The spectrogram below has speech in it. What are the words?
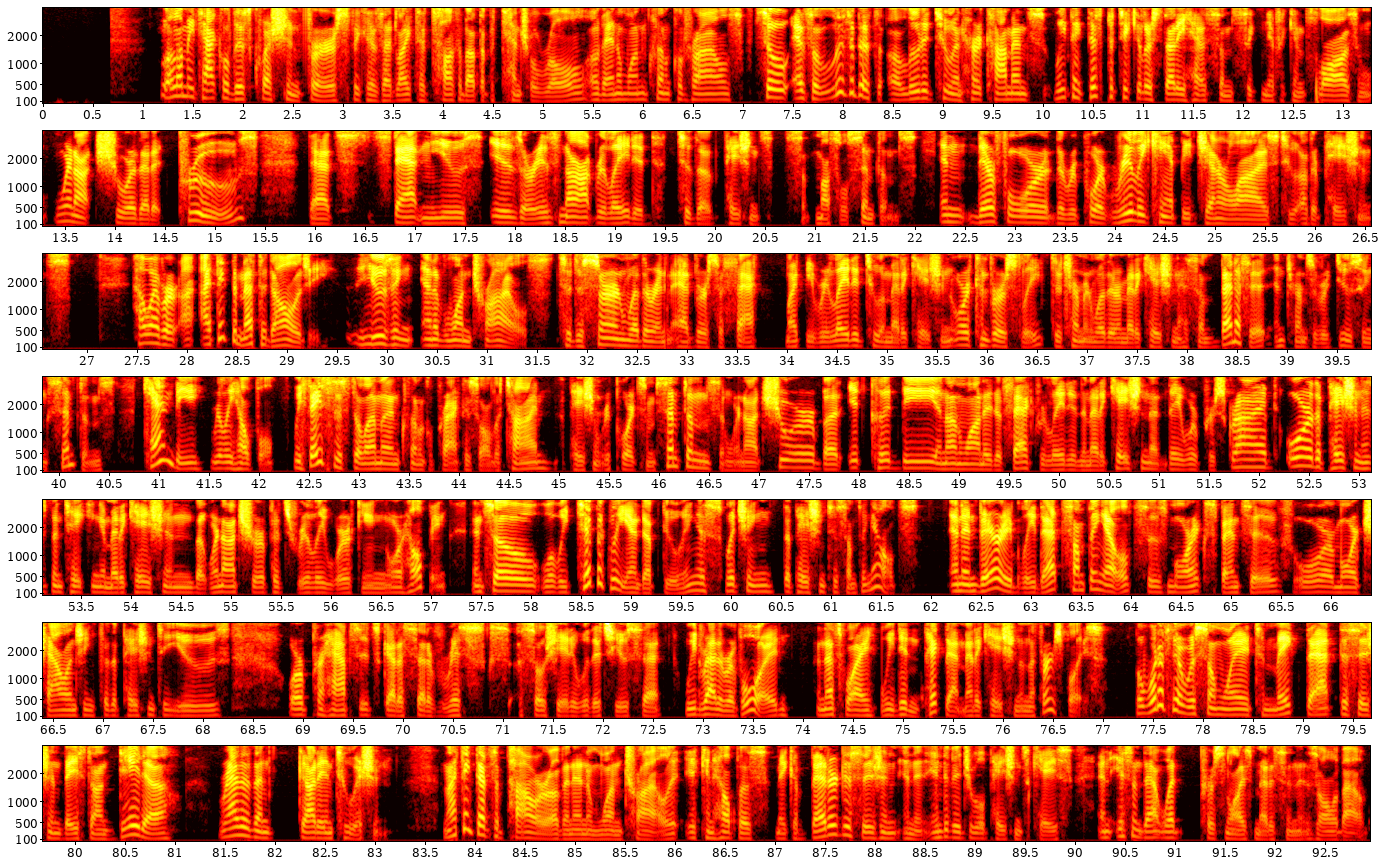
Well, let me tackle this question first because I'd like to talk about the potential role of N1 clinical trials. So, as Elizabeth alluded to in her comments, we think this particular study has some significant flaws, and we're not sure that it proves that statin use is or is not related to the patient's muscle symptoms. And therefore, the report really can't be generalized to other patients. However, I think the methodology using N of 1 trials to discern whether an adverse effect might be related to a medication, or conversely, determine whether a medication has some benefit in terms of reducing symptoms, can be really helpful. We face this dilemma in clinical practice all the time. A patient reports some symptoms and we're not sure, but it could be an unwanted effect related to the medication that they were prescribed, or the patient has been taking a medication, but we're not sure if it's really working or helping. And so, what we typically end up doing is switching the patient to something else. And invariably, that something else is more expensive or more challenging for the patient to use, or perhaps it's got a set of risks associated with its use that we'd rather avoid. And that's why we didn't pick that medication in the first place. But what if there was some way to make that decision based on data rather than gut intuition? And I think that's the power of an N1 trial. It, it, can help us make a better decision in an individual patient's case. And isn't that what personalized medicine is all about?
